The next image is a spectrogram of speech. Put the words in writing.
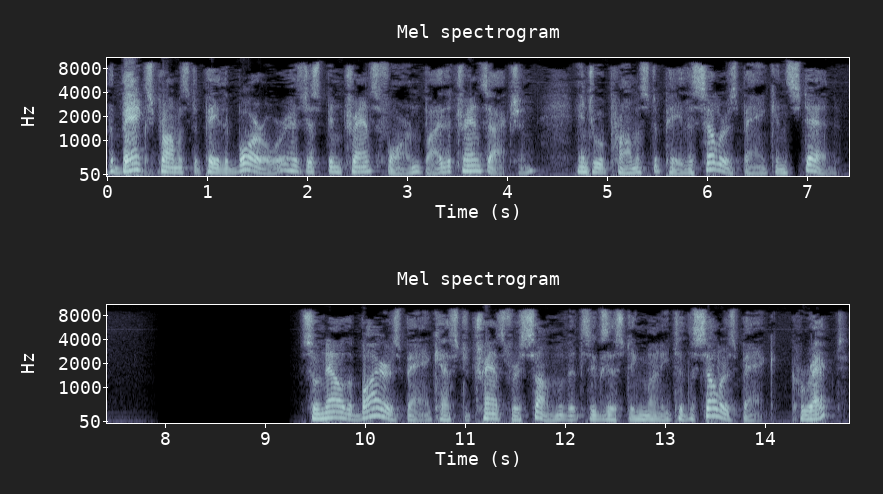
The bank's promise to pay the borrower has just been transformed by the transaction into a promise to pay the seller's bank instead. So now the buyer's bank has to transfer some of its existing money to the seller's bank, correct?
